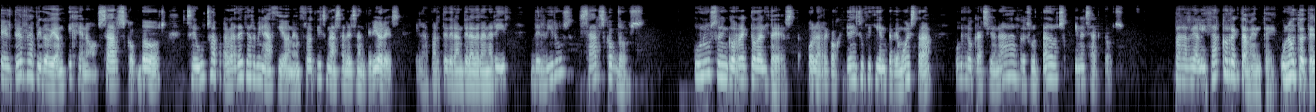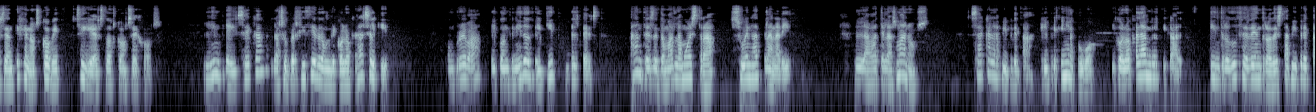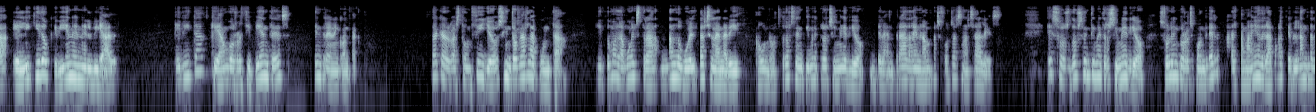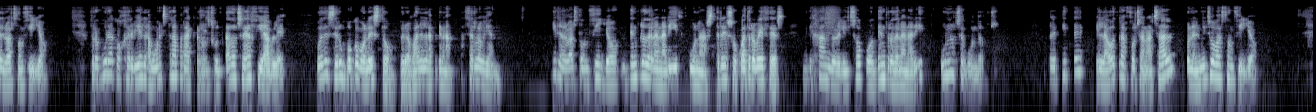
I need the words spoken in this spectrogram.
El test rápido de antígeno SARS-CoV-2 se usa para la determinación en frotis nasales anteriores, en la parte delantera de la nariz, del virus SARS-CoV-2. Un uso incorrecto del test o la recogida insuficiente de muestra puede ocasionar resultados inexactos. Para realizar correctamente un autotest de antígenos COVID, sigue estos consejos. Limpia y seca la superficie donde colocarás el kit. Comprueba el contenido del kit del test. Antes de tomar la muestra, suénate la nariz. Lávate las manos. Saca la pipeta, el pequeño tubo, y colócala en vertical. Introduce dentro de esta pipeta el líquido que viene en el vial. Evita que ambos recipientes entren en contacto. Saca el bastoncillo sin tocar la punta y toma la muestra dando vueltas en la nariz a unos 2 centímetros y medio de la entrada en ambas fosas nasales. Esos dos centímetros y medio suelen corresponder al tamaño de la parte blanda del bastoncillo. Procura coger bien la muestra para que el resultado sea fiable. Puede ser un poco molesto, pero vale la pena hacerlo bien. Tira el bastoncillo dentro de la nariz unas tres o cuatro veces, dejando el hisopo dentro de la nariz unos segundos. Repite en la otra fosa nasal con el mismo bastoncillo.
